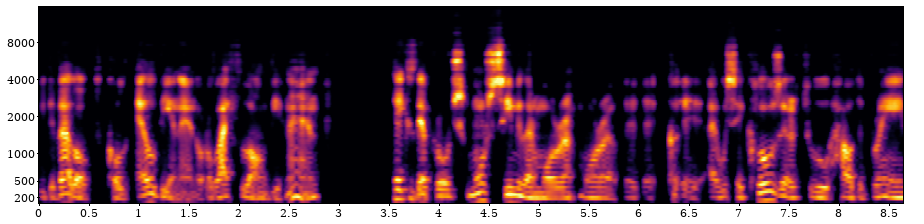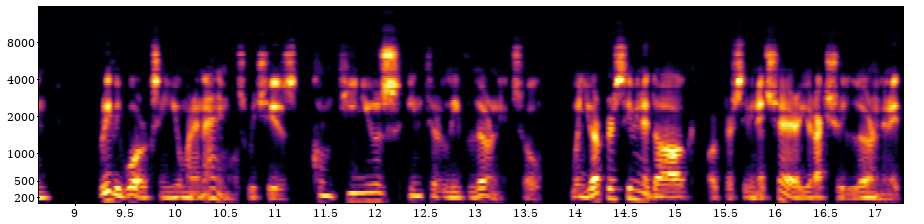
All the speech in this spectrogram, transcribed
we developed called LDNN or lifelong DNN takes the approach more similar, more more uh, uh, I would say closer to how the brain really works in human and animals, which is continuous interleaved learning. So when you're perceiving a dog or perceiving a chair, you're actually learning it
